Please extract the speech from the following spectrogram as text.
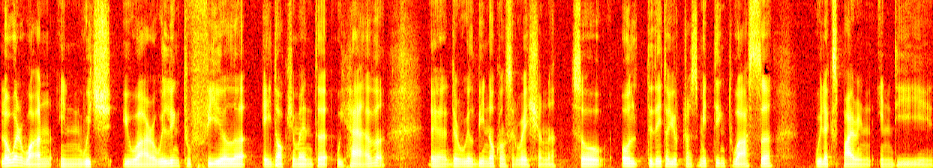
lower one in which you are willing to fill a document we have, uh, there will be no conservation. So all the data you're transmitting to us uh, will expire in, in the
